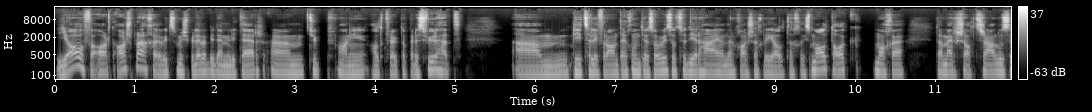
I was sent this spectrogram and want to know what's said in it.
ja, auf eine Art ansprechen. Wie zum Beispiel eben bei dem Militärtyp ähm, habe ich halt gefragt, ob er ein Feuer hat. Ähm, Pizzalieferant, der kommt ja sowieso zu dir heim und dann kannst du ein bisschen, halt ein bisschen Smalltalk machen. Dann merkst du halt schnell raus,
